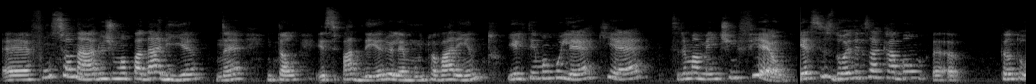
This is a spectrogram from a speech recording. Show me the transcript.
é, funcionários de uma padaria, né? Então, esse padeiro, ele é muito avarento. E ele tem uma mulher que é extremamente infiel. E esses dois, eles acabam... Uh, tanto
